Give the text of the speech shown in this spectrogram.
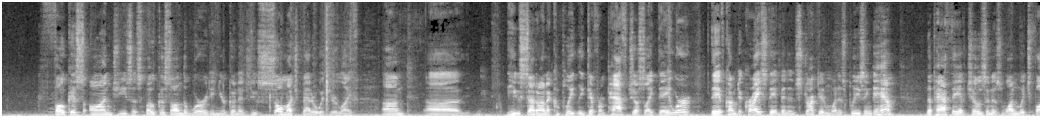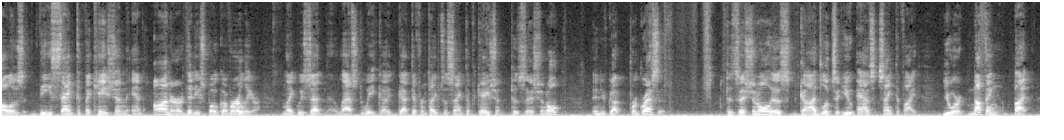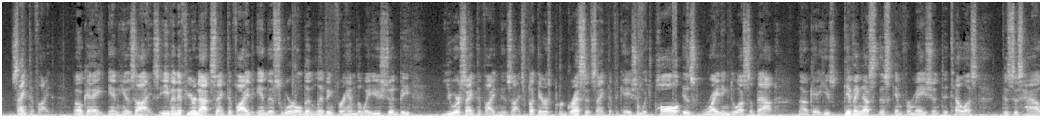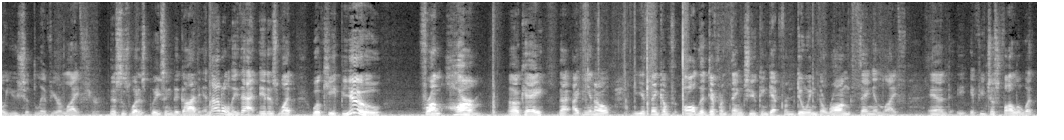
Focus on Jesus. Focus on the Word, and you're going to do so much better with your life. Um, uh, he was set on a completely different path, just like they were. They have come to Christ. They have been instructed in what is pleasing to Him. The path they have chosen is one which follows the sanctification and honor that He spoke of earlier. Like we said last week, you've got different types of sanctification positional, and you've got progressive. Positional is God looks at you as sanctified. You are nothing but sanctified, okay, in His eyes. Even if you're not sanctified in this world and living for Him the way you should be, you are sanctified in His eyes. But there's progressive sanctification, which Paul is writing to us about. Okay, he's giving us this information to tell us this is how you should live your life. This is what is pleasing to God. And not only that, it is what will keep you from harm. Okay, that I, you know, you think of all the different things you can get from doing the wrong thing in life, and if you just follow what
